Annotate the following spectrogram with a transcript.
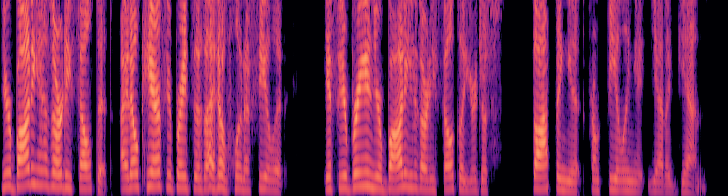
Your body has already felt it. I don't care if your brain says, I don't want to feel it. If your brain, and your body has already felt it, you're just stopping it from feeling it yet again.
